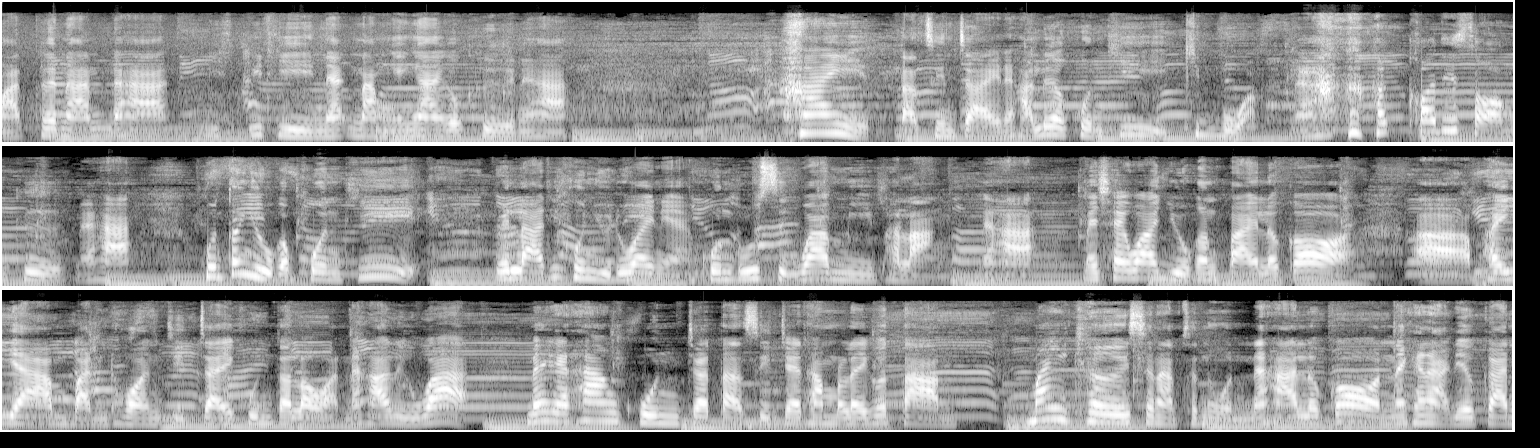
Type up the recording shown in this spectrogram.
มัติเพราะฉะนั้นนะคะ วิธีแนะนำง่าย ๆก็คือนะคะ ให้ตัดสินใจนะคะ เลือกคนที่คิดบวกนะข้อที่ 2 คือนะคะ คุณต้องอยู่กับคนที่เวลาที่คุณอยู่ด้วยเนี่ยคุณรู้สึกว่ามีพลังนะคะ ไม่ใช่ว่าอยู่กันไปแล้วก็พยายามบั่นทอนจิตใจคุณตลอดนะคะ หรือว่าแม้กระทั่งคุณจะตัดสินใจทำอะไรก็ตาม ไม่เคยสนับสนุนนะคะ แล้วก็ในขณะเดียวกัน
